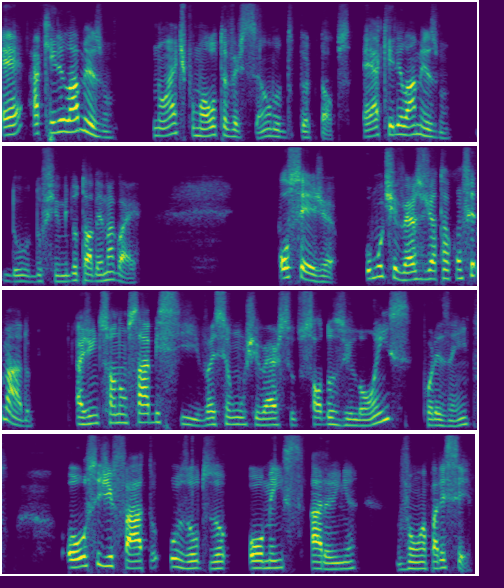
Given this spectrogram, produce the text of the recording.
é aquele lá mesmo. Não é tipo uma outra versão do Dr. Octopus. É aquele lá mesmo, do, do filme do Tobey Maguire. Ou seja, o multiverso já tá confirmado. A gente só não sabe se vai ser um multiverso só dos vilões, por exemplo, ou se de fato os outros Homens-Aranha vão aparecer,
